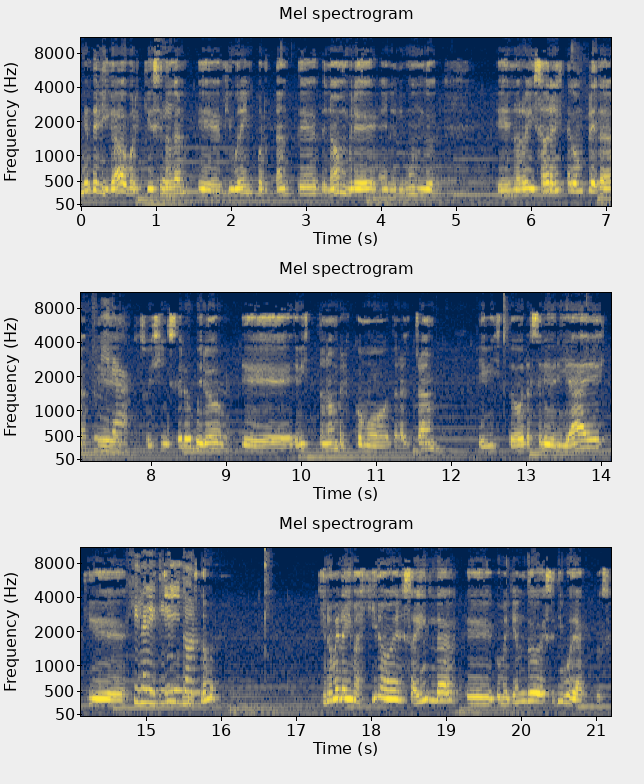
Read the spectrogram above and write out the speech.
Y es delicado porque se tocan eh, figuras importantes de nombre en el mundo. Eh, no he revisado la lista completa, eh, soy sincero, pero he visto nombres como Donald Trump, he visto otras celebridades que... Hillary Clinton. que no me la imagino en esa isla eh, cometiendo ese tipo de actos.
